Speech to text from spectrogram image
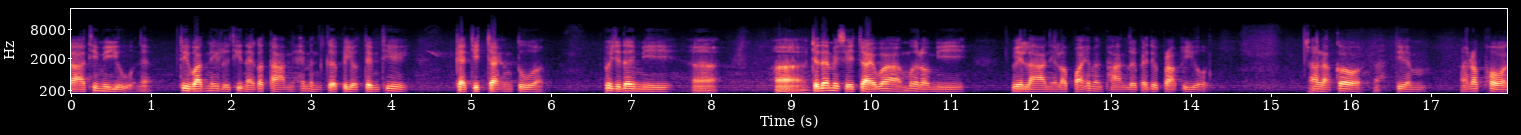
ลาที่มีอยู่เนี่ยที่วัดนี้หรือที่ไหนก็ตามให้มันเกิดประโยชน์เต็มที่ แก่จิตใจของตัว เพื่อจะได้มีจะได้ไม่เสียใจว่าเมื่อเรามีเวลาเนี่ยเราปล่อยให้มันผ่านเลยไปโดยปราประโยชน์เอาล่ะก็เตรียมรับพร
